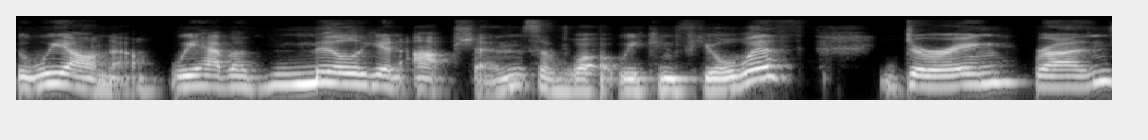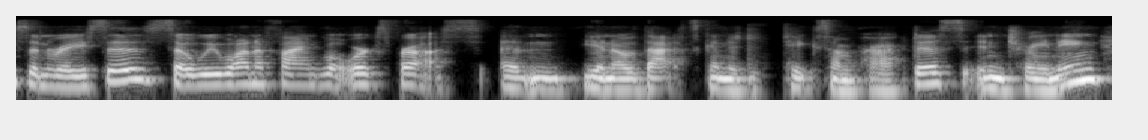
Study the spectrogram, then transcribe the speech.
we all know we have a million options of what we can fuel with during runs and races. So we want to find what works for us. And you know that's going to take some practice in training.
